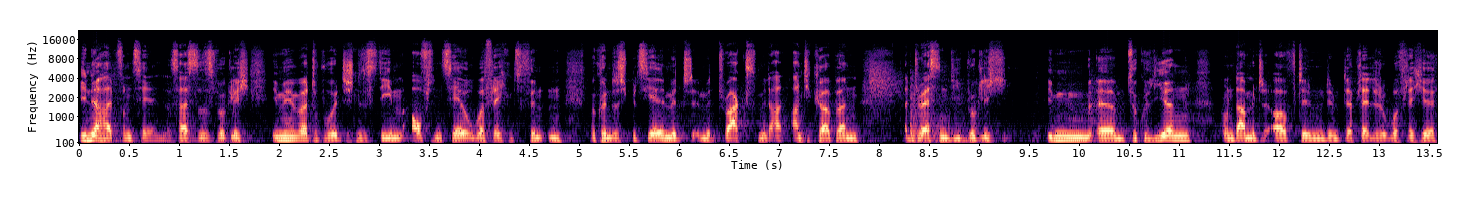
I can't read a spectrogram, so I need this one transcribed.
innerhalb von Zellen. Das heißt, es ist wirklich im hämatopoetischen System auf den Zelloberflächen zu finden. Man könnte es speziell mit, mit Drugs, mit Antikörpern adressen, die wirklich im ähm, Zirkulieren und damit auf dem, dem, der Platelet-Oberfläche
